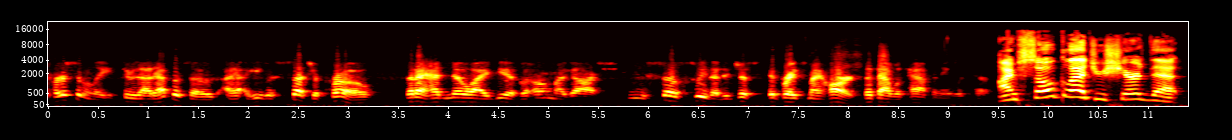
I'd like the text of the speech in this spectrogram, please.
personally through that episode. I, he was such a pro that I had no idea. But oh my gosh, he was so sweet that it just it breaks my heart that that was happening with him. I'm so glad you shared that,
